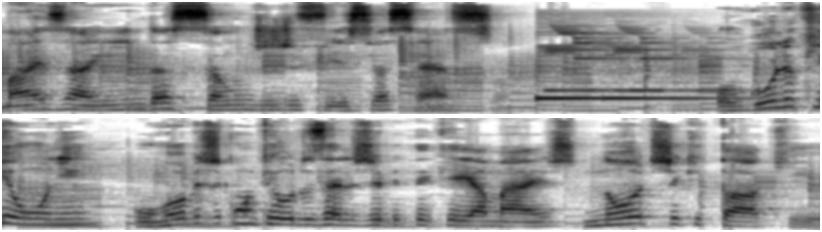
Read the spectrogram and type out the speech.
mas ainda são de difícil acesso. Orgulho que une um roubo de conteúdos LGBTQIA+, no TikTok.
